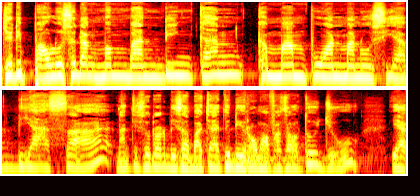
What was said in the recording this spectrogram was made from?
Jadi Paulus sedang membandingkan kemampuan manusia biasa, nanti saudara bisa baca itu di Roma pasal 7, ya.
